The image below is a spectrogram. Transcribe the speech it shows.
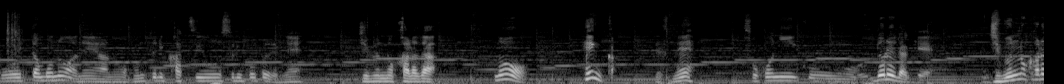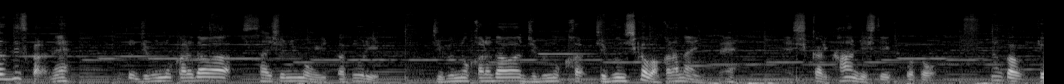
こういったものはね、あの、本当に活用することでね、自分の体の変化ですね。そこに、こう、どれだけ自分の体ですからね。自分の体は最初にも言った通り、自分の体は自分のか、自分しかわからないんでね、しっかり管理していくこと。なんか今日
